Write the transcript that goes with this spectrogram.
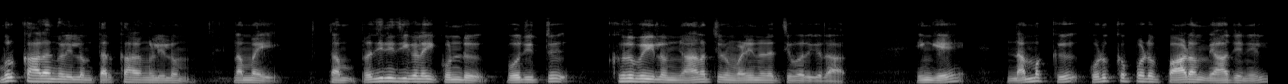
முற்காலங்களிலும் தற்காலங்களிலும் நம்மை தம் பிரதிநிதிகளை கொண்டு போதித்து கிருபையிலும் ஞானத்திலும் வழிநடத்தி வருகிறார். இங்கே நமக்கு கொடுக்கப்படும் பாடம் யாதெனில்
